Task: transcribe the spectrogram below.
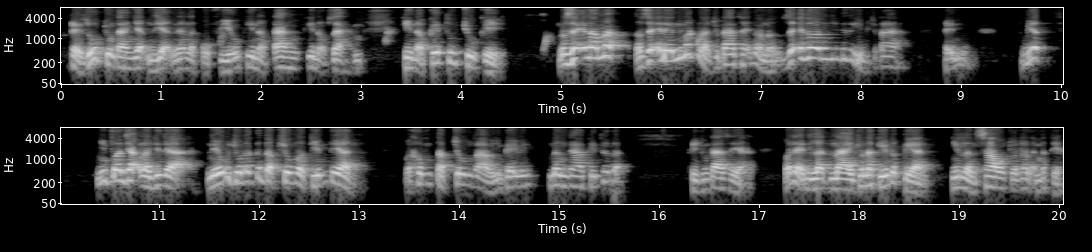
có thể giúp chúng ta nhận diện ra là cổ phiếu khi nào tăng khi nào giảm khi nào kết thúc chu kỳ nó dễ lắm á nó dễ đến mức là chúng ta thấy là nó dễ hơn những cái gì mà chúng ta thấy biết. Nhưng quan trọng là như thế ạ? Nếu chúng ta cứ tập trung vào kiếm tiền mà không tập trung vào những cái nâng cao kiến thức ấy, thì chúng ta gì ạ có thể lần này chúng ta kiếm được tiền nhưng lần sau chúng ta lại mất tiền.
